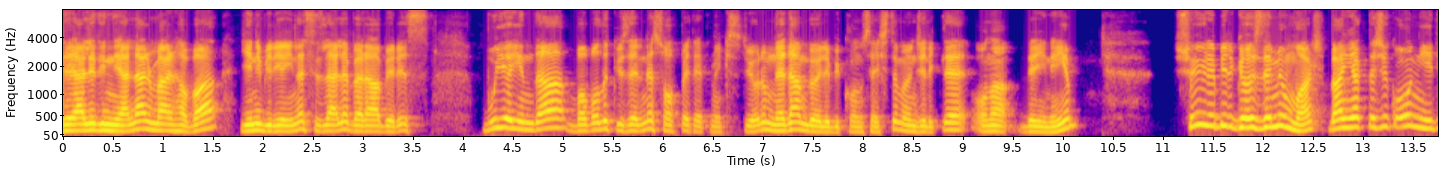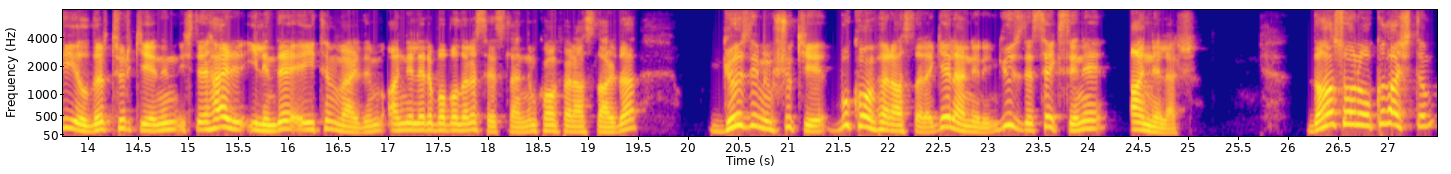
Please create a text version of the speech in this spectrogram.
Değerli dinleyenler merhaba. Yeni bir yayına sizlerle beraberiz. Bu yayında babalık üzerine sohbet etmek istiyorum. Neden böyle bir konu seçtim? Öncelikle ona değineyim. Şöyle bir gözlemim var. Ben yaklaşık 17 yıldır Türkiye'nin işte her ilinde eğitim verdim. Annelere babalara seslendim konferanslarda. Gözlemim şu ki bu konferanslara gelenlerin %80'i anneler. Daha sonra okul açtım.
